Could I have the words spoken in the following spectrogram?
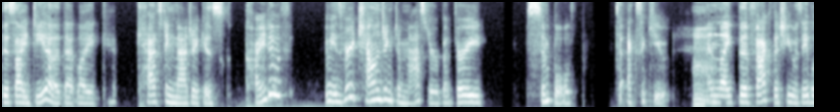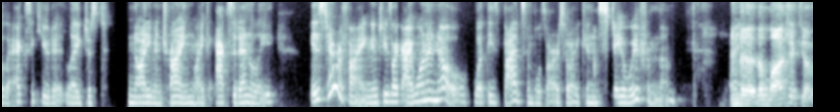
this idea that like casting magic is kind of, I mean, it's very challenging to master, but very simple to execute. Mm. And like the fact that she was able to execute it, like just not even trying, like accidentally, is terrifying. And she's like, I want to know what these bad symbols are so I can stay away from them. And the the logic of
